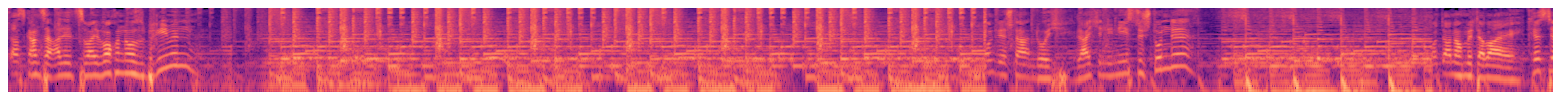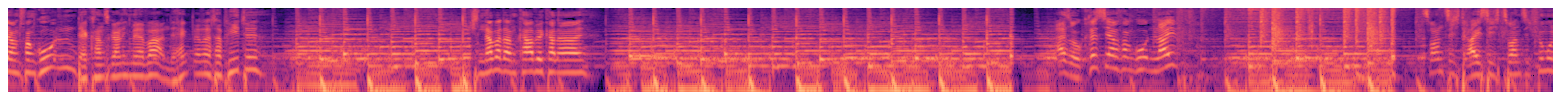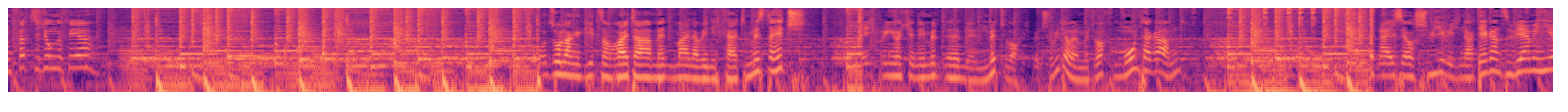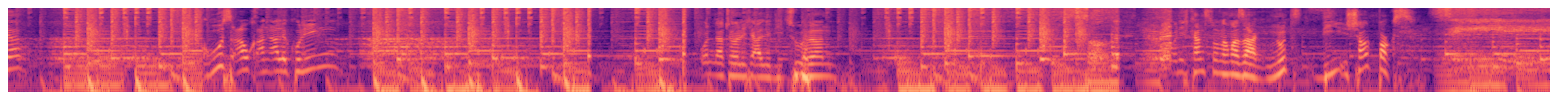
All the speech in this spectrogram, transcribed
Das Ganze alle zwei Wochen aus Bremen. Und wir starten durch. Gleich in die nächste Stunde. Und dann noch mit dabei Christian von Goten, der kann es gar nicht mehr erwarten. Der hängt an der Tapete. Knabbert am Kabelkanal. Also, Christian von Goten live. 2030, 2045 ungefähr. Und so lange geht es noch weiter mit meiner Wenigkeit Mr. Hitch. Ich bringe euch in den, äh, den Mittwoch. Ich bin schon wieder beim Mittwoch. Montagabend. Na, ist ja auch schwierig. Nach der ganzen Wärme hier. Gruß auch an alle Kollegen. Und natürlich alle, die zuhören. Und ich kann es nur noch mal sagen, nutzt die Shoutbox.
